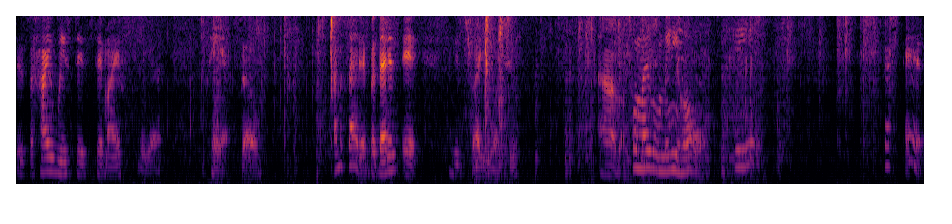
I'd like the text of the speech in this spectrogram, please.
It's a high-waisted semi-flare pants so I'm excited but that is it. I need to try you one too for my little mini haul. Okay, that's it.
